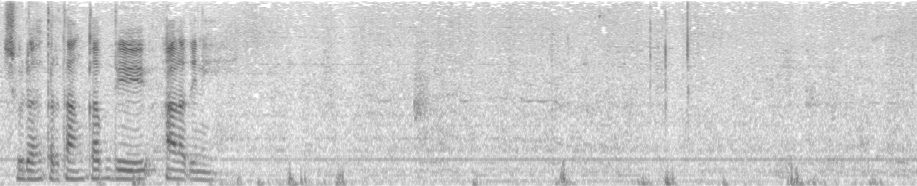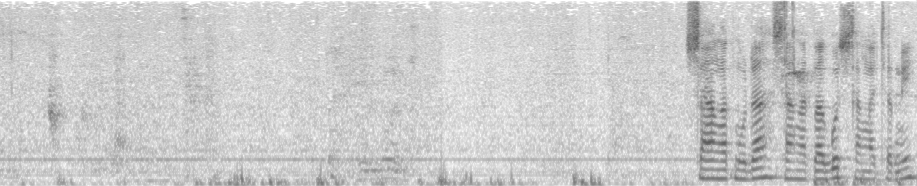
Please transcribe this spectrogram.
sudah tertangkap di alat ini. Sangat mudah, sangat bagus, sangat jernih.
